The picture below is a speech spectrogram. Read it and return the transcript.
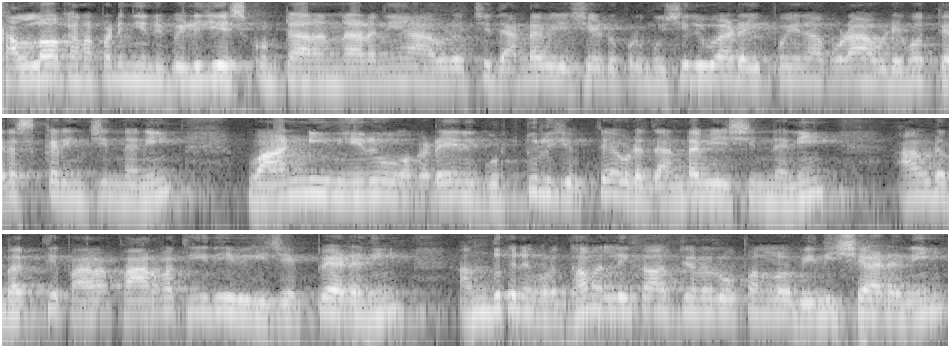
కల్లో కనపడి నేను పెళ్ళి చేసుకుంటానన్నాడని ఆవిడ వచ్చి దండ వేసేటప్పుడు ముసిలివాడు అయిపోయినా కూడా ఆవిడేమో తిరస్కరించిందని వాణ్ణి నేను ఒకడేని గుర్తులు చెప్తే ఆవిడ దండ వేసిందని ఆవిడ భక్తి పార్ పార్వతీదేవికి చెప్పాడని అందుకని వృద్ధ మల్లికార్జున రూపంలో వెలిశాడని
